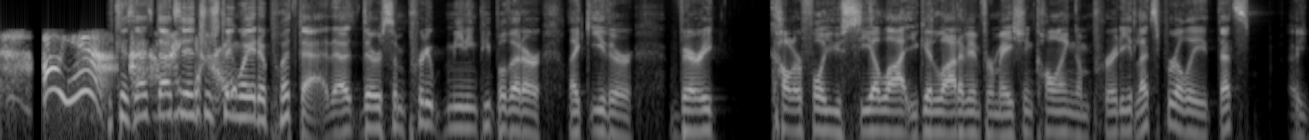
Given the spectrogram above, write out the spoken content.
Oh yeah, Because that's that's an interesting way to put that. There's some pretty meaning people that are like either very colorful, you see a lot, you get a lot of information, calling them pretty. That's really that's a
